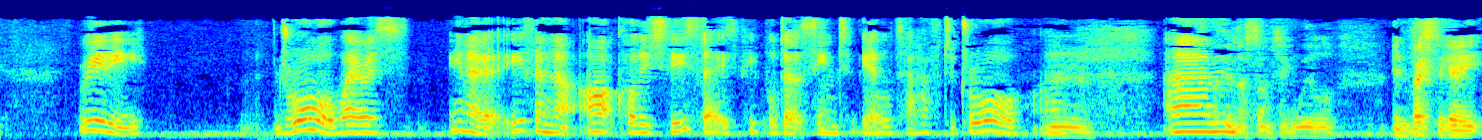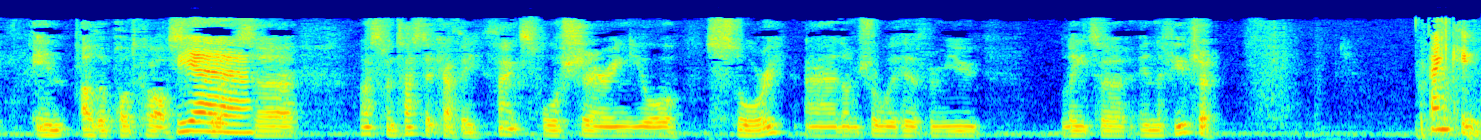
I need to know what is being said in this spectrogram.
really draw. Whereas, you know, even at art college these days, people don't seem to be able to have to draw. Mm. I think Um, that's something we'll investigate in other podcasts. Yeah. But, uh, that's fantastic, Kathy. Thanks for sharing your story, and I'm sure we'll hear from you later in the future. thank you.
